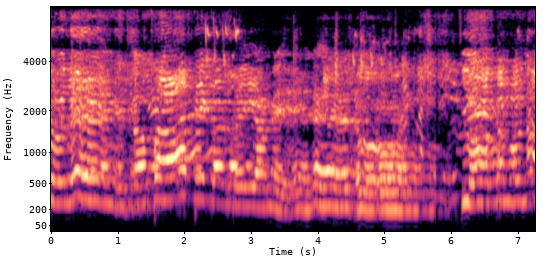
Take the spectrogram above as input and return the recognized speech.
లేని స్వపాపిక శ్రేయమేలేదు యేసు లేని స్వపాపిక శ్రేయమేలేదు లోకమునా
